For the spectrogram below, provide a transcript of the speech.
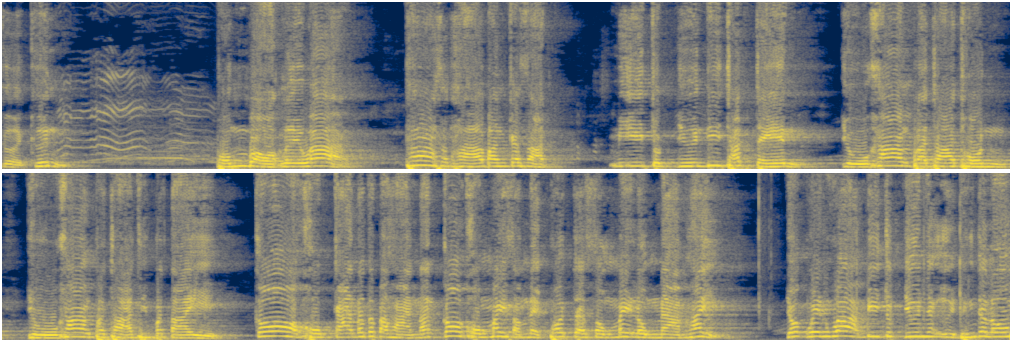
เกิดขึ้น ผมบอกเลยว่า ถ้าสถาบันกษัตริย์ มีจุดยืนที่ชัดเจน อยู่ข้างประชาชน อยู่ข้างประชาธิปไตย ก็คงการรัฐประหารนั้นก็คงไม่สำเร็จเพราะจะทรงไม่ลงนามให้ ยกเว้นว่ามีจุดยืนอย่างอื่นถึงจะลง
